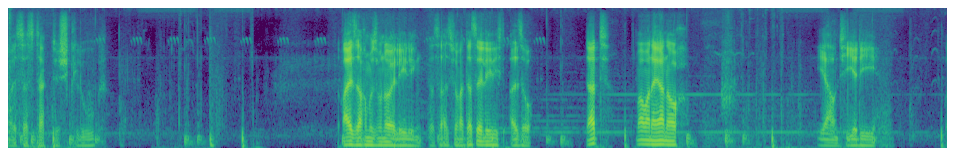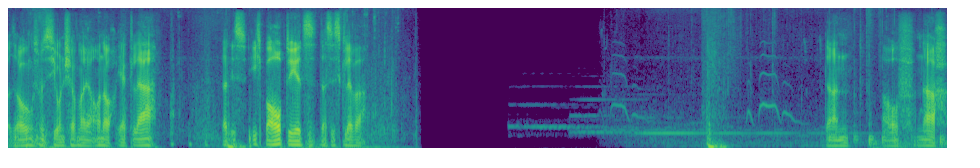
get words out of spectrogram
Da ist das taktisch klug. Drei Sachen müssen wir noch erledigen. Das heißt, wenn man das erledigt, also, das Machen wir nachher noch. Ja, und hier die Versorgungsmission schaffen wir ja auch noch. Ja, klar. Das ist, ich behaupte jetzt, das ist clever. Dann auf nach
